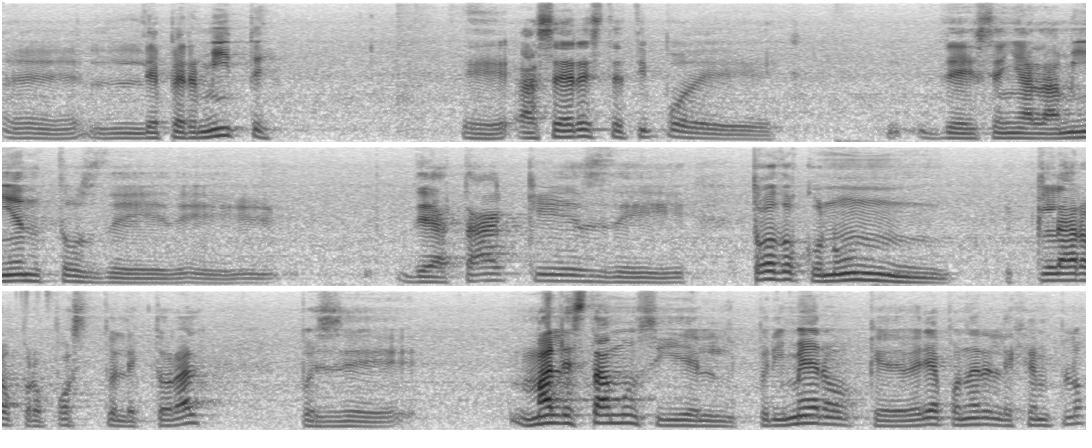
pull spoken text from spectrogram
eh, le permite eh, hacer este tipo de, de señalamientos, de, de- ataques, de todo con un claro propósito electoral, pues eh, mal estamos y el primero que debería poner el ejemplo,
